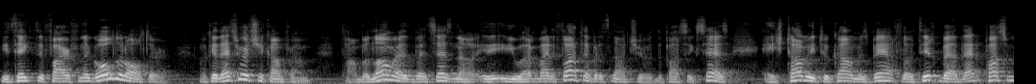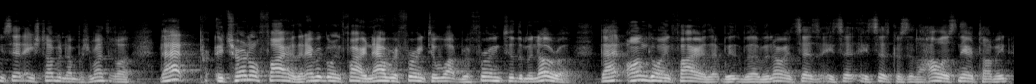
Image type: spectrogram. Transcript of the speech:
You take the fire from the golden altar. Okay, that's where it should come from. Talmud Lomer, but it says no. You might have thought that, but it's not true. The pasuk says, "Eish tami tu kal mizbeach lo tichba." That pasuk we said, "Eish tami nam b'shematicha." That eternal fire, that ever-going fire, now referring to what? Referring to the menorah. That ongoing fire that we, the menorah it says it says because the hollow near tamid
